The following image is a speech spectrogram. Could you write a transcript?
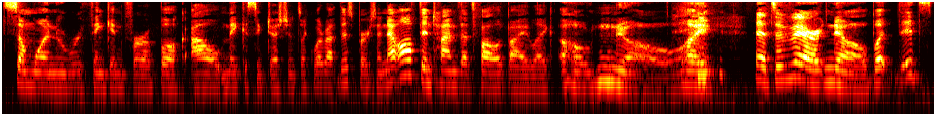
someone who we're thinking for a book, I'll make a suggestion. It's like, what about this person? Now, oftentimes that's followed by like, oh no, like that's a very no. But it's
